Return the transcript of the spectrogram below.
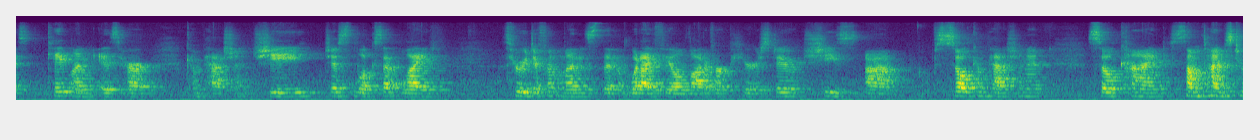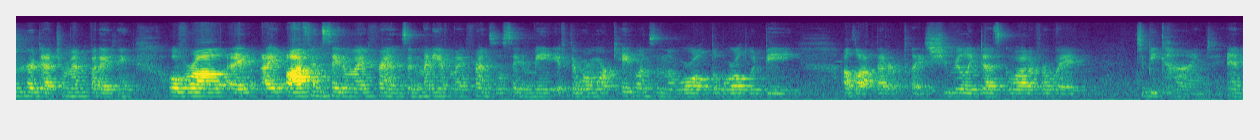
is, Caitlin is her compassion. She just looks at life through a different lens than what I feel a lot of her peers do. She's uh, so compassionate, so kind, sometimes to her detriment, but I think overall, I, I often say to my friends, and many of my friends will say to me, if there were more Caitlins in the world, the world would be a lot better place. She really does go out of her way to be kind and,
